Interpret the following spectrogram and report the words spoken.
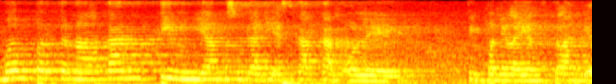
memperkenalkan tim yang sudah di oleh tim penilai yang telah di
